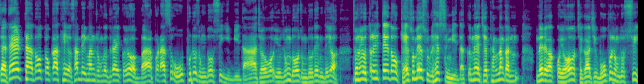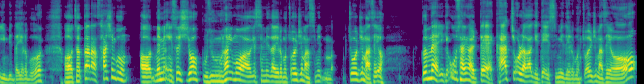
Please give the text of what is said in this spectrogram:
자, 델타도 똑같아요. 300만원 정도 들어있고요. 말 플러스 5% 정도 수익입니다. 저거, 요 정도 정도 되는데요. 저는 요 떨릴 때도 계속 매수를 했습니다. 끝내 제 평단가 내려갔고요. 제가 지금 5% 정도 수익입니다, 여러분. 어, 저 따라 사신 분, 어, 몇 명 있으시죠? 꾸준하게 모아가겠습니다. 여러분, 쫄지 마습니다. 쫄지 마세요. 끝내 이게 우상향할 때 같이 올라가게 돼 있습니다. 여러분, 쫄지 마세요.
